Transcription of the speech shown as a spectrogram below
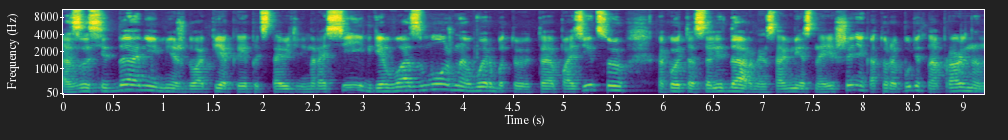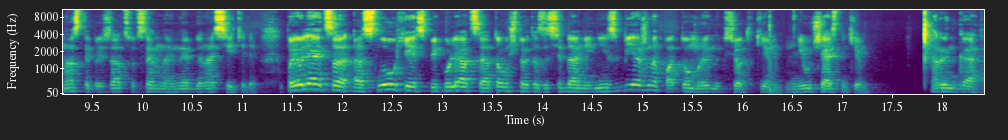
заседание между ОПЕК и представителями России, где, возможно, выработают а, позицию, какое-то солидарное совместное решение, которое будет направлено на стабилизацию цен на энергоносители. Появляются слухи, спекуляции о том, что это заседание неизбежно, потом рынок все-таки не участники рынка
